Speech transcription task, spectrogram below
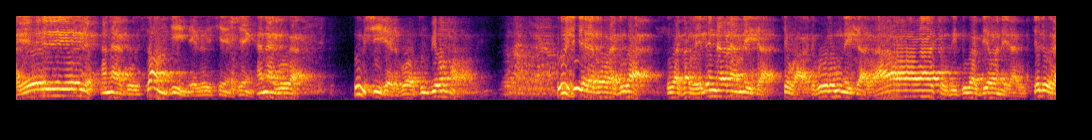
တွေတဲ့ခန္ဓာကိုယ်စောင့်ကြည့်နေလို့ရှိရင်ဖြင့်ခန္ဓာကိုယ်ကသူ့ရှိတဲ့သဘောသူပြောမှာပါပဲသူ့ရှိတဲ့သဘောကသူက သူကသဗ္ဗေသင်္ခါရအိဋ္ဌကျုပ်ဟာဒီကိုယ်လုံးအိဋ္ဌပါဆိုပြီးသူကပြောနေတာကိုကျွတ်တို့က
